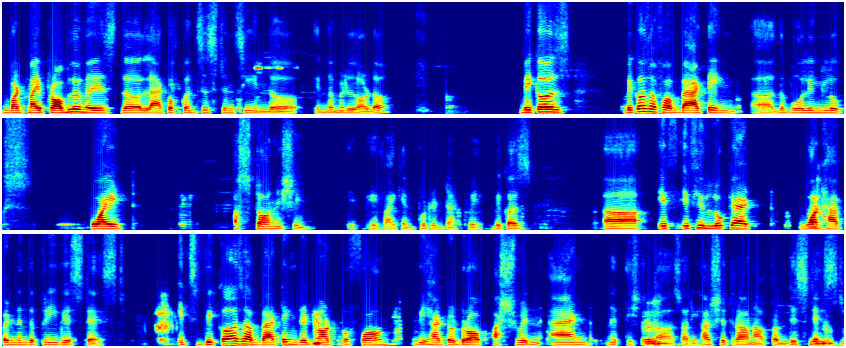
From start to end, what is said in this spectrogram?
but my problem is the lack of consistency in the in the middle order because because of our batting, uh, the bowling looks quite astonishing, if, if I can put it that way. Because uh, if if you look at what happened in the previous test, it's because our batting did not perform. We had to drop Ashwin and Nitish, hmm. uh, sorry, Harshit Rana from this hmm. test,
